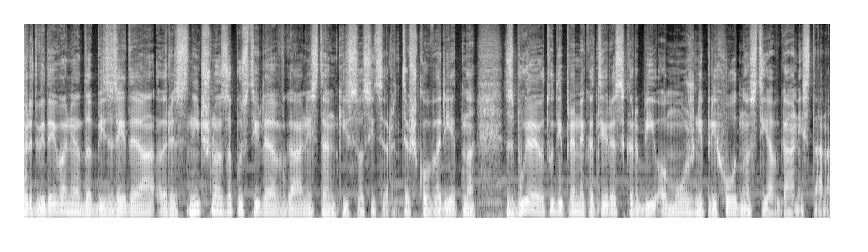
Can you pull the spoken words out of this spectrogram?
Predvidevanja, da bi ZDA resnično zapustile Afganistan, ki so sicer težko verjetna, zbujajo tudi pre nekatere skrbi o možni prihodnosti Afganistana.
